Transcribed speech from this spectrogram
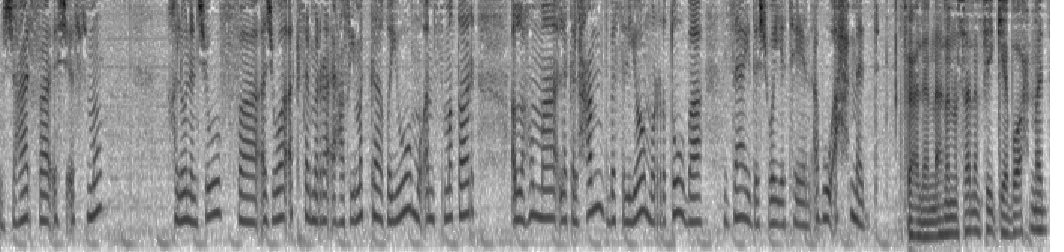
مش عارفة إيش اسمه. خلونا نشوف أجواء أكثر من رائعة في مكة. غيوم وأمس مطر. اللهم لك الحمد. بس اليوم الرطوبة زايدة شويتين. أبو أحمد. فعلا. أهلا وسهلا فيك يا أبو أحمد.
